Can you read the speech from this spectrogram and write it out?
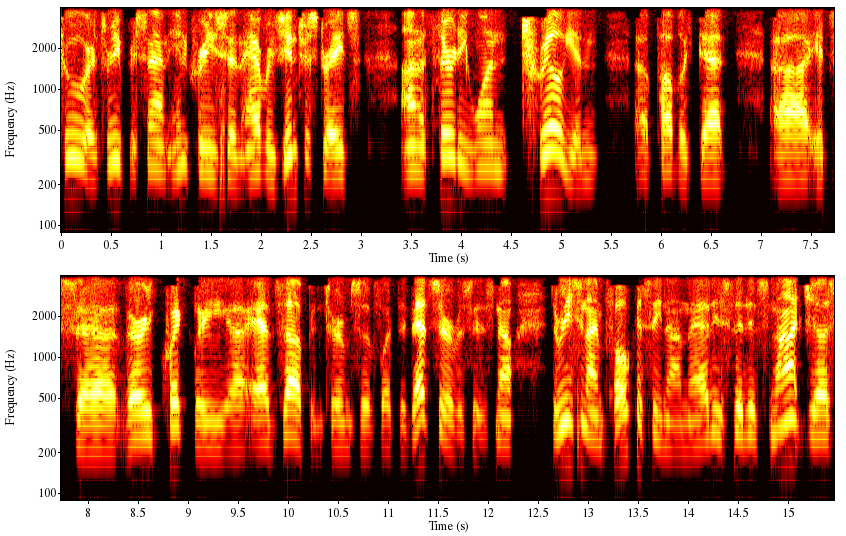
two or three percent increase in average interest rates on a 31 trillion uh, public debt, uh, it's uh, very quickly uh, adds up in terms of what the debt service is. Now, the reason I'm focusing on that is that it's not just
